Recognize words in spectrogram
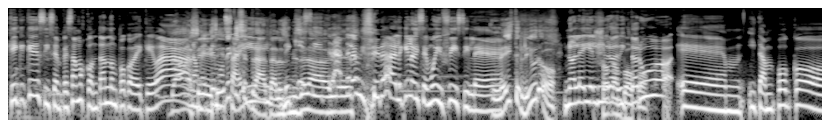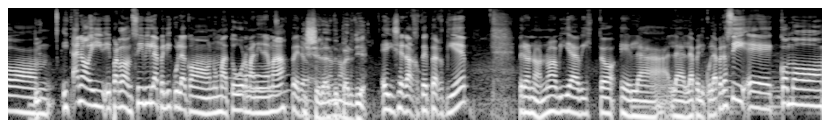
¿Qué, qué, qué decís? Empezamos contando un poco de qué va, Ah, nos sí, metemos sí. ¿De qué se ahí. trata Los ¿De qué Miserables? se trata Los Miserables? ¿Quién lo dice? Muy difícil de... ¿Leíste el libro? No leí el Yo libro de Víctor. Hugo eh, y tampoco. Y- ah, no, y, y perdón, sí vi la película con Uma Thurman y demás, pero. Y Gerard no. Depardieu. Eh, Y Gerard Depardieu. Pero no, no había visto eh, la, la- la película. Pero sí, eh, como.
